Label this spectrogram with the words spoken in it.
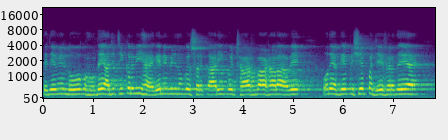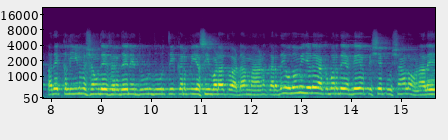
ਤੇ ਜਿਵੇਂ ਲੋਕ ਹੁੰਦੇ ਅੱਜ ਤੀਕਰ ਵੀ ਹੈਗੇ ਨੇ ਵੀ ਜਦੋਂ ਕੋਈ ਸਰਕਾਰੀ ਕੋਈ ਠਾਠ ਬਾਠ ਵਾਲਾ ਆਵੇ, ਉਹਦੇ ਅੱਗੇ ਪਿੱਛੇ ਭੱਜੇ ਫਿਰਦੇ ਆ, ਅਤੇ ਕਲੀਨ ਵਿਛਾਉਂਦੇ ਫਿਰਦੇ ਨੇ ਦੂਰ ਦੂਰ ਤੀਕਰ ਵੀ ਅਸੀਂ ਬੜਾ ਤੁਹਾਡਾ ਮਾਣ ਕਰਦੇ। ਉਦੋਂ ਵੀ ਜਿਹੜੇ ਅਕਬਰ ਦੇ ਅੱਗੇ ਪਿੱਛੇ ਪੂਛਾਂ ਲਾਉਣ ਵਾਲੇ,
